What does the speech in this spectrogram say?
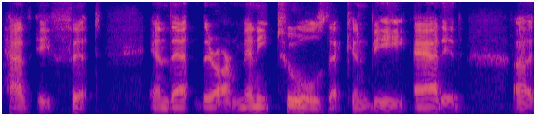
have a fit and that there are many tools that can be added uh,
